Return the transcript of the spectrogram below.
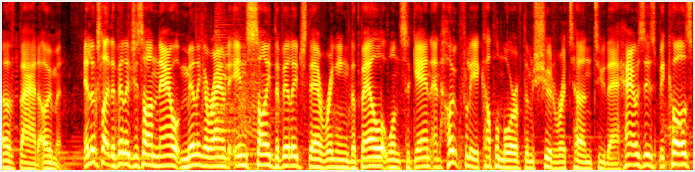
of Bad Omen. It looks like the villagers are now milling around inside the village. They're ringing the bell once again, and hopefully a couple more of them should return to their houses because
